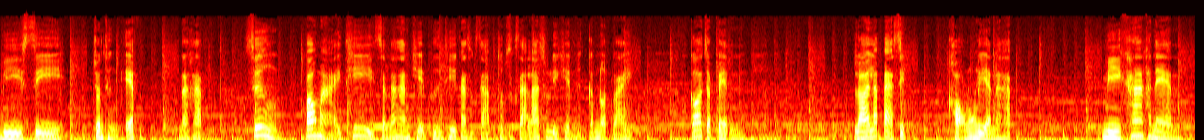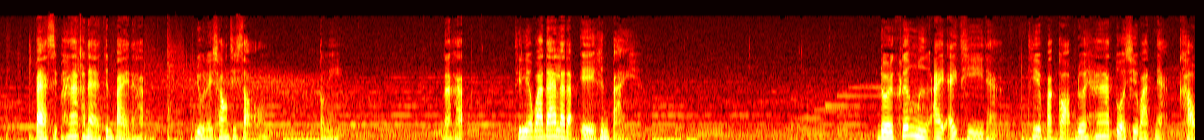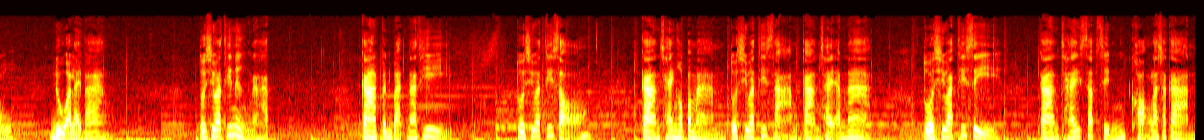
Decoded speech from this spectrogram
B C จนถึง F นะครับ ซึ่งเป้าหมายที่สำนักงงานเขตพื้นที่การศึกษาประถมศึกษาราชบุรีเขตหนึ่งกำหนดไว้ ก็จะเป็นร้อยละ 80 ของโรงเรียนนะครับ มีค่าคะแนน 85 คะแนนขึ้นไปนะครับ อยู่ในช่องที่ 2 ตรงนี้นะครับ ที่เรียกว่าได้ระดับ A ขึ้นไป โดยเครื่องมือ IIT เนี่ย ที่ประกอบด้วย 5 ตัวชี้วัดเนี่ย เขาดูอะไรบ้าง ตัวชี้วัดที่ 1 นะครับ การปฏิบัติหน้าที่ ตัวชี้วัดที่ 2 การใช้งบประมาณ ตัวชี้วัดที่ 3 การใช้อำนาจ ตัวชี้วัดที่ 4 การใช้ทรัพย์สินของราชการ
